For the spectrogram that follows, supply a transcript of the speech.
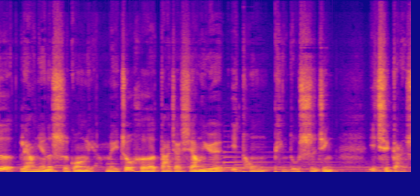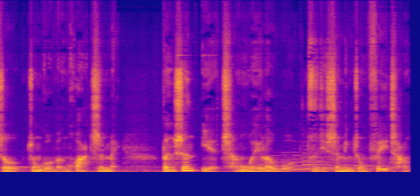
这两年的时光里啊，每周和大家相约，一同品读《诗经》，一起感受中国文化之美，本身也成为了我自己生命中非常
